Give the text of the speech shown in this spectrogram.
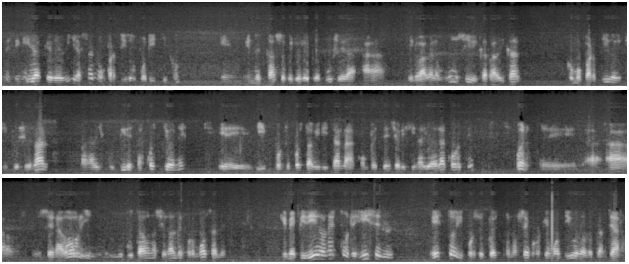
indefinida que debía ser un partido político. En, el caso que yo le propuse era a, que lo haga la Unión Cívica Radical como partido institucional para discutir estas cuestiones eh, y por supuesto habilitar la competencia originaria de la Corte. Bueno, eh, a, senador y diputado nacional de Formosa que me pidieron esto, les hice esto y por supuesto no sé por qué motivo no lo plantearon.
